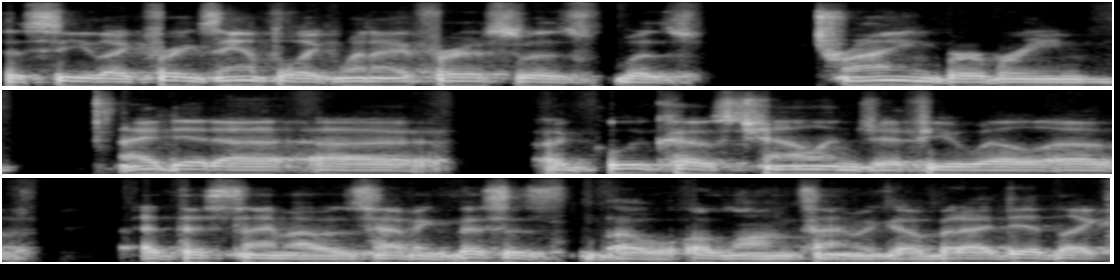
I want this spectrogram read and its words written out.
to see, like, for example, like when I first was was trying berberine, I did a, a, a glucose challenge, if you will, of at this time I was having this is a, a long time ago, but I did like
